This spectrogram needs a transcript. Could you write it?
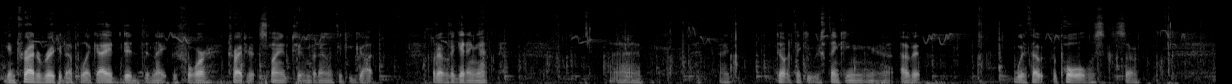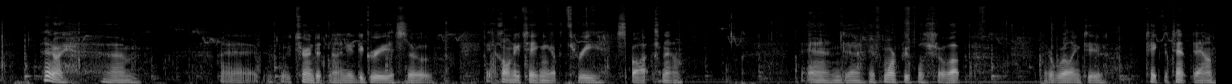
you can try to rig it up like I did the night before try to explain it to him but I don't think he got what I was getting at uh, I don't think he was thinking uh, of it without the poles so anyway, um, uh, we turned it 90 degrees, so it's only taking up three spots now. And uh, if more people show up, they're willing to take the tent down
